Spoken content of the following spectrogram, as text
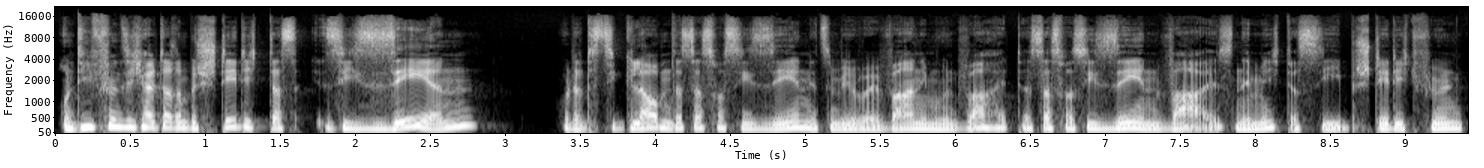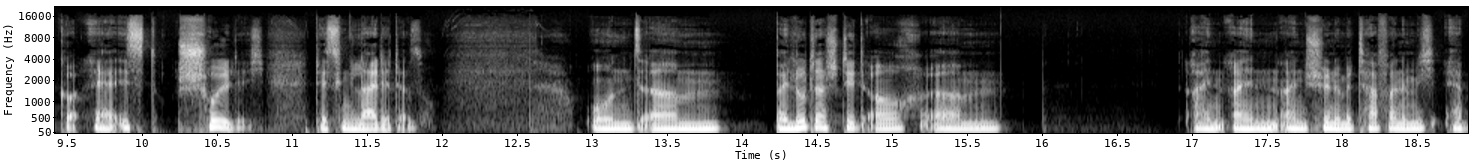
Und die fühlen sich halt darin bestätigt, dass sie sehen, oder dass sie glauben, dass das, was sie sehen, jetzt sind wir wieder bei Wahrnehmung und Wahrheit, dass das, was sie sehen, wahr ist, nämlich, dass sie bestätigt fühlen, Gott, er ist schuldig. Deswegen leidet er so. Und ähm, bei Luther steht auch ähm, ein, ein, eine schöne Metapher, nämlich er,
